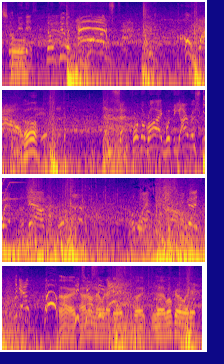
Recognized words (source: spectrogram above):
That's don't cool. do this. Don't do it. Launched! Oh, wow! Oh, Sent for the ride with the Irish whip. Look out. Oh, boy. Be good. Look out. Oh, alright. I don't know what I did, but uh, we'll go with it.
